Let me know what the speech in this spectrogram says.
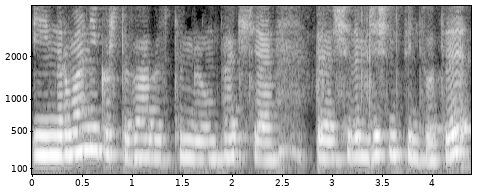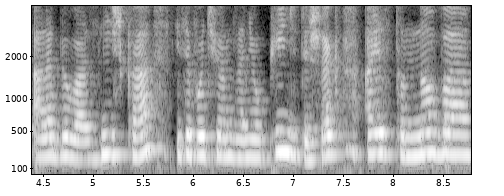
I normalnie kosztowałaby w tym lumpeksie e, 75 zł, ale była zniżka i zapłaciłam za nią 5 dyszek, a jest to nowa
